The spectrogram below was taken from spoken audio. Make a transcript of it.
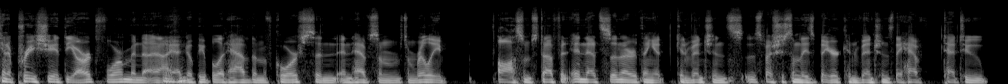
can appreciate the art form, and I, I know people that have them, of course, and, and have some some really awesome stuff. And, and that's another thing at conventions, especially some of these bigger conventions. They have tattoo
